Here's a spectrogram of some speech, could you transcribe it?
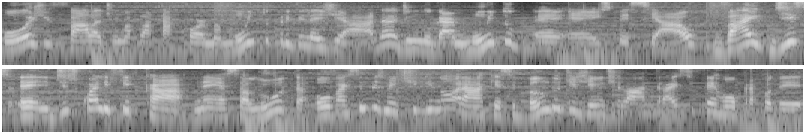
hoje fala de uma plataforma muito privilegiada, de um lugar muito é, é, especial, vai des- é, desqualificar né, essa luta ou vai simplesmente ignorar que esse bando de gente lá atrás se ferrou para poder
